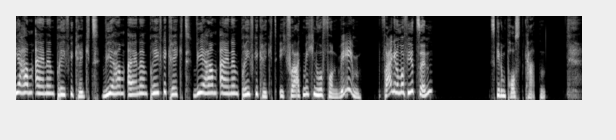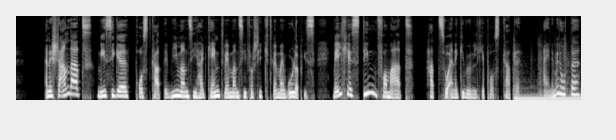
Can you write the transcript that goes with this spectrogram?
Wir haben einen Brief gekriegt. Wir haben einen Brief gekriegt. Wir haben einen Brief gekriegt. Ich frage mich nur von wem? Frage Nummer 14. Es geht um Postkarten. Eine standardmäßige Postkarte, wie man sie halt kennt, wenn man sie verschickt, wenn man im Urlaub ist. Welches DIN-Format hat so eine gewöhnliche Postkarte? Eine Minute.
